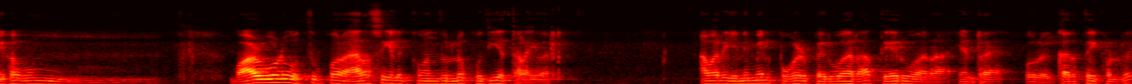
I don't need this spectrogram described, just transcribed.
மிகவும் வாழ்வோடு ஒத்துப்போகிற அரசியலுக்கு வந்துள்ள புதிய தலைவர். அவர் இனிமேல் புகழ் பெறுவாரா தேறுவாரா என்ற ஒரு கருத்தை கொண்டு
